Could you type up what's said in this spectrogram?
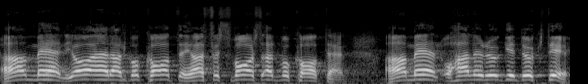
Amen, jag är advokaten, jag är försvarsadvokaten. Amen, och han är ruggigt duktig.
